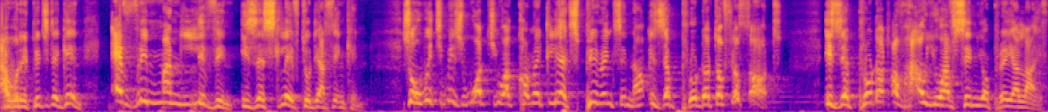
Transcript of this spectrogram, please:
I will repeat it again. Every man living is a slave to their thinking. So, which means what you are currently experiencing now is a product of your thought. It's a product of how you have seen your prayer life.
